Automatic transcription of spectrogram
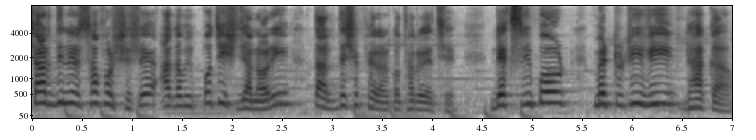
চার দিনের সফর শেষে আগামী পঁচিশ জানুয়ারি তার দেশে ফেরার কথা রয়েছে। Desk report, metro TV, Dhaka.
